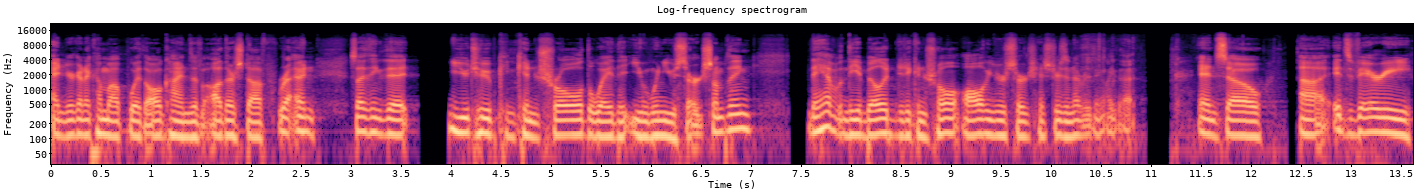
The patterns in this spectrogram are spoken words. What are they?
and you're going to come up with all kinds of other stuff. And so I think that YouTube can control the way that you, when you search something, they have the ability to control all your search histories and everything like that. And so uh, it's very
